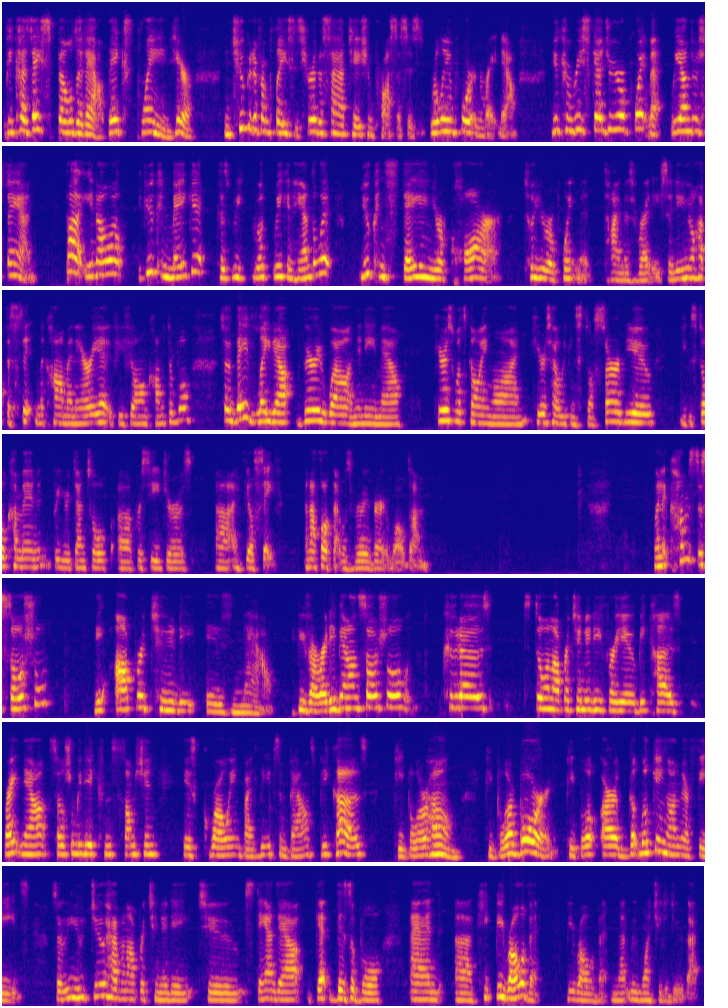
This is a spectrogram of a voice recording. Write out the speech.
because they spelled it out. They explained here in two different places, here are the sanitation processes. Really important right now. You can reschedule your appointment. We understand. But you know what? If you can make it, because we, we can handle it, you can stay in your car till your appointment time is ready. So you don't have to sit in the common area if you feel uncomfortable. So they've laid out very well in an email. Here's what's going on. Here's how we can still serve you. You can still come in for your dental uh, procedures uh, and feel safe. And I thought that was very, very well done. When it comes to social, the opportunity is now. If you've already been on social, kudos, still an opportunity for you because right now social media consumption is growing by leaps and bounds because people are home, people are bored, people are looking on their feeds. So you do have an opportunity to stand out, get visible, and uh, keep be relevant, be relevant, and that we want you to do that.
